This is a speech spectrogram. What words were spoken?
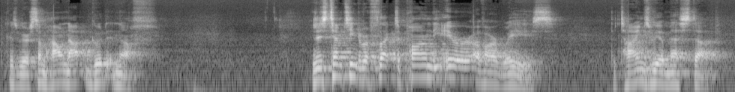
because we are somehow not good enough. It is tempting to reflect upon the error of our ways, the times we have messed up,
